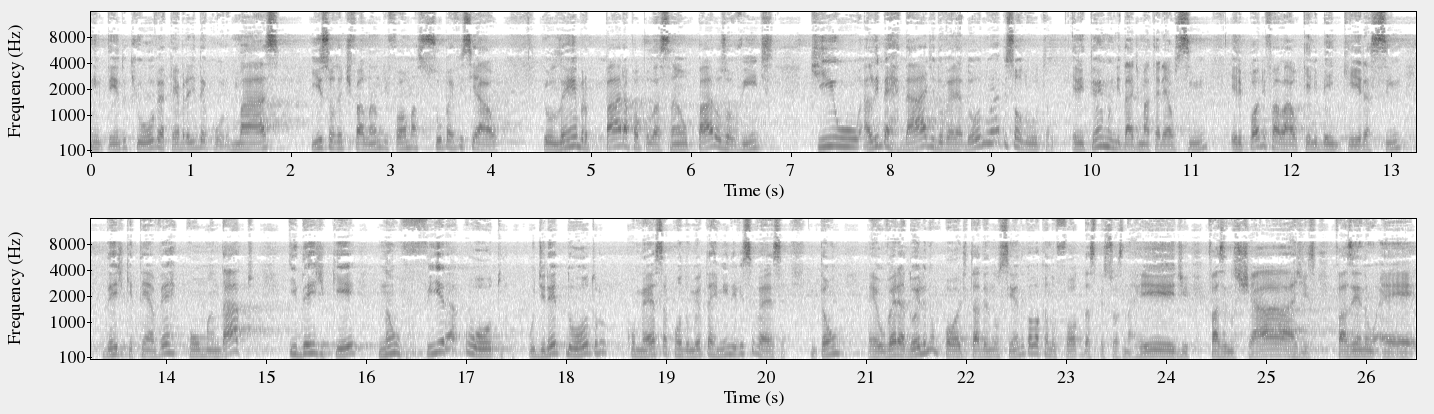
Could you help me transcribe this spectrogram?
entendo que houve a quebra de decoro. Mas isso eu estou te falando de forma superficial. Eu lembro para a população, para os ouvintes, que o, a liberdade do vereador não é absoluta. Ele tem uma imunidade material, sim, ele pode falar o que ele bem queira, sim, desde que tenha a ver com o mandato e desde que não fira o outro. O direito do outro começa quando o meu termina e vice-versa. Então, é, o vereador ele não pode estar denunciando e colocando foto das pessoas na rede, fazendo charges, fazendo, é,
